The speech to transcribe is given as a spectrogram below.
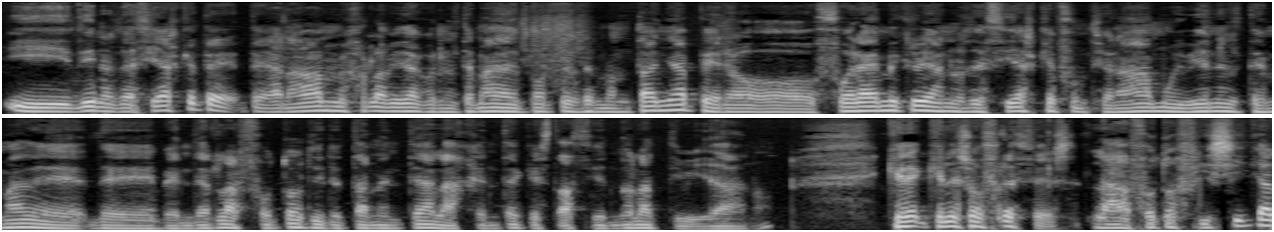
Y nos decías que te, te, ganabas mejor la vida con el tema de deportes de montaña, pero fuera de micro ya nos decías que funcionaba muy bien el tema de, vender las fotos directamente a la gente que está haciendo la actividad, ¿no? ¿Qué, les ofreces? ¿La foto física?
